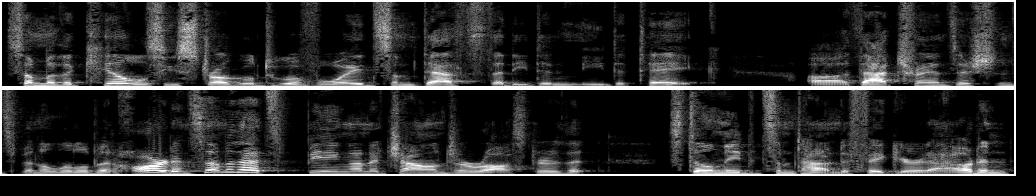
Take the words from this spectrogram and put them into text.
some of the kills. He struggled to avoid some deaths that he didn't need to take. Uh, that transition's been a little bit hard, and some of that's being on a challenger roster that still needed some time to figure it out. And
